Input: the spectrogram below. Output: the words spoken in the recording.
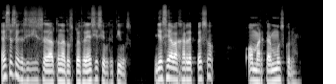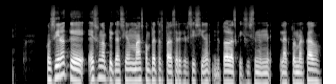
Estos ejercicios se adaptan a tus preferencias y objetivos, ya sea bajar de peso o marcar músculo. Considero que es una aplicación más completa para hacer ejercicio de todas las que existen en el actual mercado.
